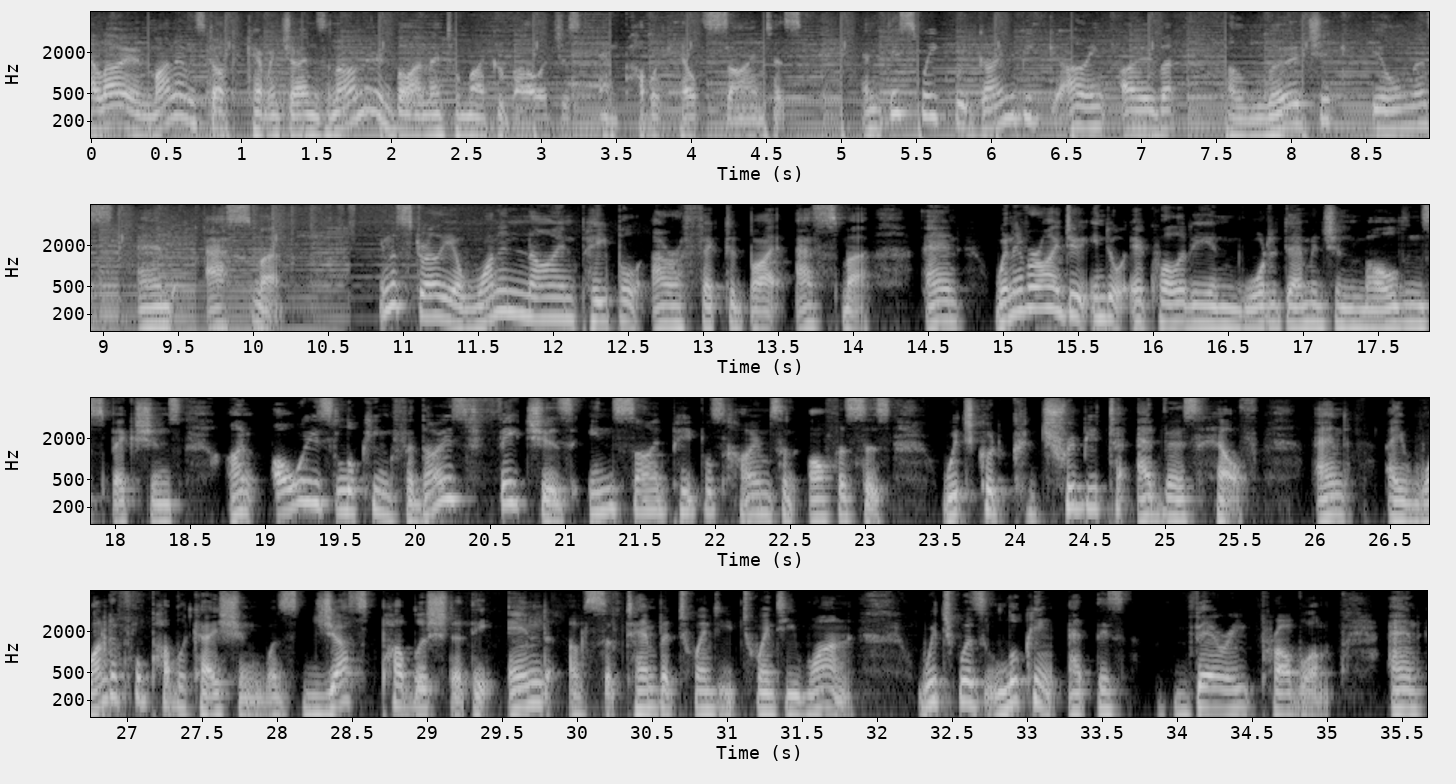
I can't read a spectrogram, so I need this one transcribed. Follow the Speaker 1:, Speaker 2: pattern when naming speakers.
Speaker 1: Hello, my name is Dr. Cameron Jones and I'm an environmental microbiologist and public health scientist. And this week we're going to be going over allergic illness and asthma. In Australia, one in nine people are affected by asthma. And whenever I do indoor air quality and water damage and mold inspections, I'm always looking for those features inside people's homes and offices which could contribute to adverse health. And a wonderful publication was just published at the end of September 2021, which was looking at this very problem. And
